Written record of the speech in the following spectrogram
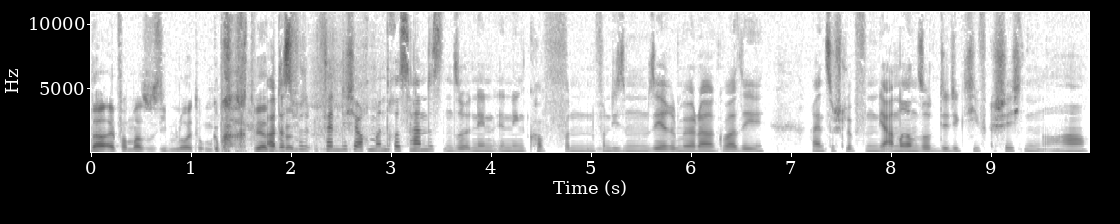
da einfach mal so sieben Leute umgebracht werden Mhm. Aber das können. fände ich auch am interessantesten, so in den, in den Kopf von, von diesem Serienmörder quasi reinzuschlüpfen. Die anderen so Detektivgeschichten, ah,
